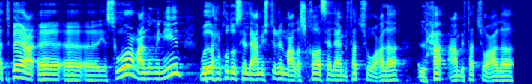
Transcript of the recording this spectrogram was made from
أتباع آه، آه، آه، يسوع مع المؤمنين والروح القدس اللي عم يشتغل مع الأشخاص اللي عم بفتشوا على الحق عم بفتشوا على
